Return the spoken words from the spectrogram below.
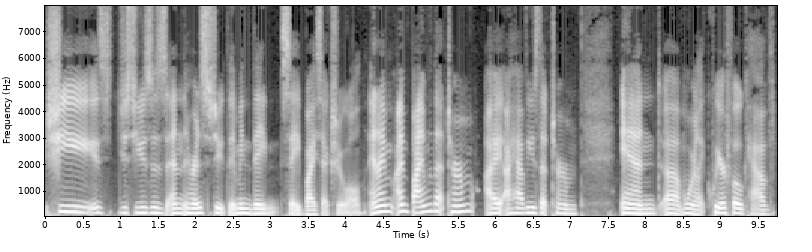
she is just uses and her institute. I mean, they say bisexual, and I'm I'm fine with that term. I I have used that term, and uh, more like queer folk have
